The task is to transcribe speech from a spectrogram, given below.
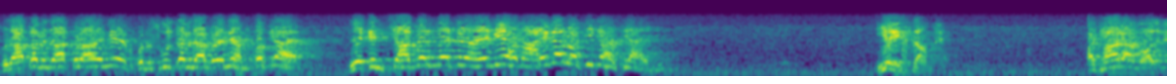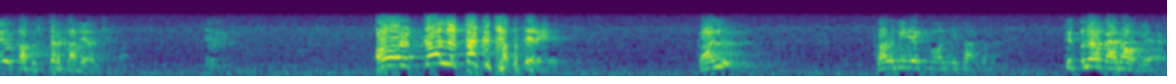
خدا کا مزاق اڑائیں گے رسول کا مزاق اڑائیں گے، ہم کو کیا ہے لیکن چادر نہ چڑھائیں گے، ہمارے گھر روٹی کہاں سے آئے گی؟ یہ اسلام ہے۔ اٹھارہ مولویوں کا مشترکہ بیان چھپا۔ اور کل تک چھپتے رہے۔ کل کل بھی ایک مولوی صاحب کتنا پیدا ہو گیا ہے۔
